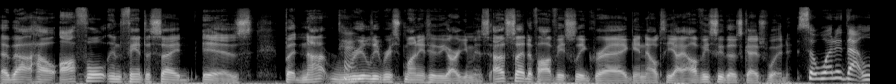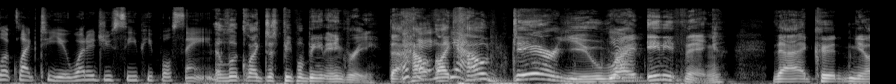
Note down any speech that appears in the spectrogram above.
about how awful infanticide is, but not really responding to the arguments. Outside of obviously Greg and LTI, obviously those guys would. So what did that look like to you? What did you see people saying? It looked like just people being angry. That how like yeah. how dare you Yeah. write anything that could you know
